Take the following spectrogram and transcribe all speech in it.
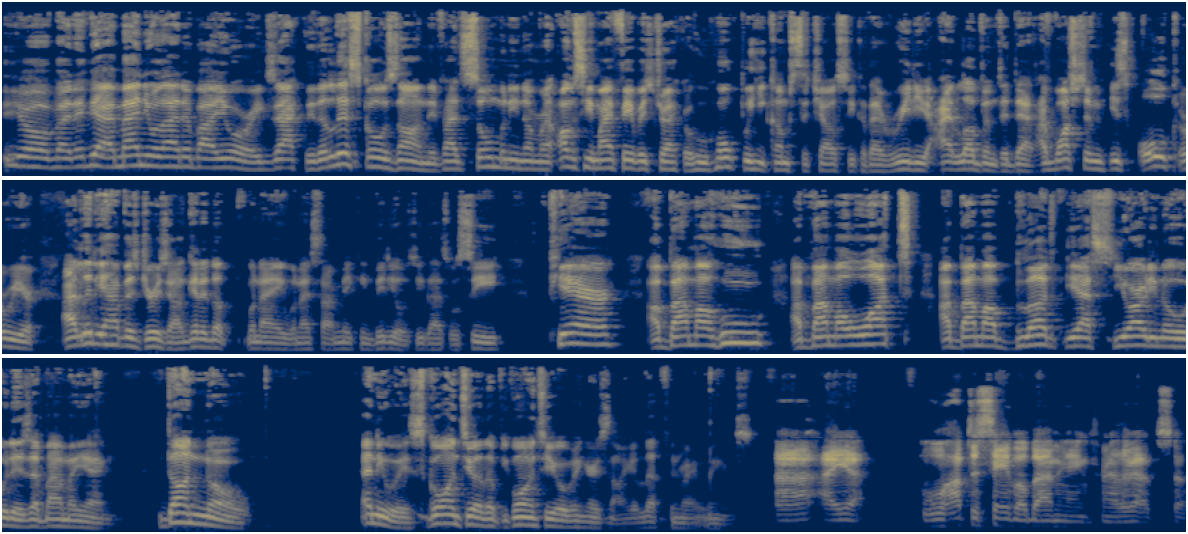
Yo, man, yeah, Emmanuel Adebayor, exactly. The list goes on. They've had so many numbers. Obviously, my favorite striker, who hopefully he comes to Chelsea because I really, I love him to death. I've watched him his whole career. I literally have his jersey. I'll get it up when I when I start making videos. You guys will see Pierre Abama who Abama what Abama blood. Yes, you already know who it is. Abama Yang. Done. No. Anyways, go on to your go on to your wingers now. Your left and right wingers. Uh, I uh, we'll have to save Aubameyang for another episode.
